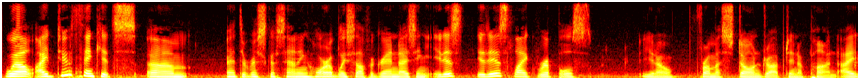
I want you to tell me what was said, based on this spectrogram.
Well, I do think it's, um, at the risk of sounding horribly self-aggrandizing, it is it is like ripples, you know, from a stone dropped in a pond. I,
